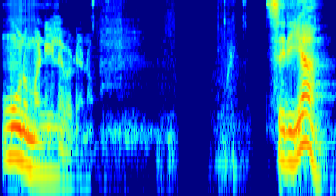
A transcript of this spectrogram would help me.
மூணு மணியில் விடணும். சரியா?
